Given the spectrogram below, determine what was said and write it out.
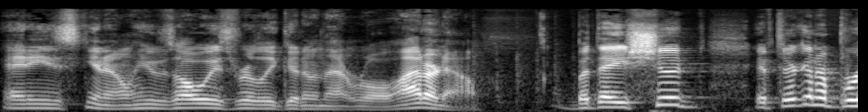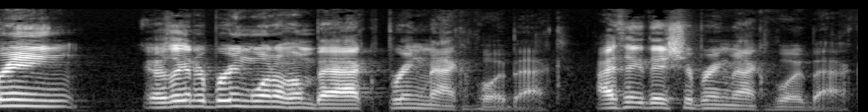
And he's, you know, he was always really good in that role. I don't know. But they should, if they're to bring if they're going to bring one of them back, bring McAvoy back. I think they should bring McAvoy back.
